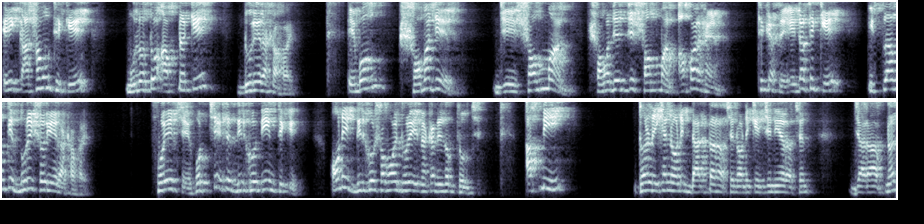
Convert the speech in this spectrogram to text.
এই কাঠামো থেকে মূলত আপনাকে দূরে রাখা হয়। এবং সমাজের যে সম্মান, সমাজের যে সম্মান আপার হ্যান্ড ঠিক আছে? এটা থেকে ইসলামকে দূরে সরিয়ে রাখা হয়। হয়েছে, হচ্ছে এটা দীর্ঘদিন থেকে। অনেক দীর্ঘ সময় ধরে এই মেকানিজম চলছে। আপনি, ধরেন এখানে অনেক ডাক্তার আছেন, অনেক ইঞ্জিনিয়ার আছেন, যারা আপনার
